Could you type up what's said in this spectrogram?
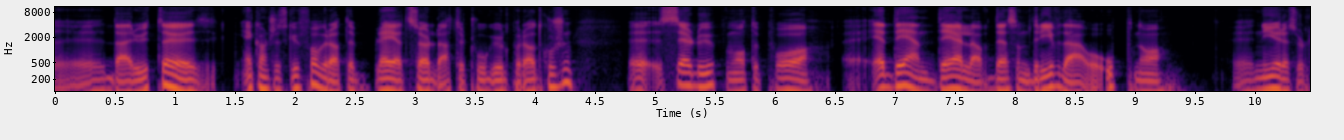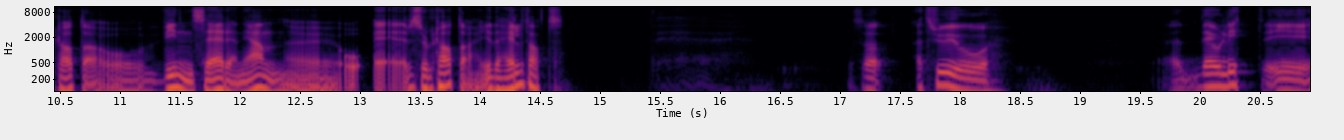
eh, der ute er kanskje skuffa over at det ble et sølv etter to gull på rad. Hvordan eh, ser du på en måte på Er det en del av det som driver deg, å oppnå eh, nye resultater og vinne serien igjen? Eh, og eh, resultater i det hele tatt? Så jeg tror jo Det er jo litt i,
